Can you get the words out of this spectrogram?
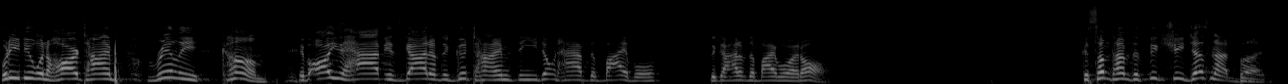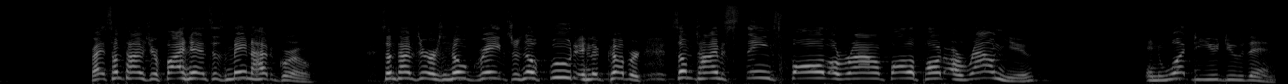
What do you do when hard times really come? If all you have is God of the good times, then you don't have the Bible, the God of the Bible at all. Because sometimes the fig tree does not bud, right? Sometimes your finances may not grow. Sometimes there's no grapes, there's no food in the cupboard. Sometimes things fall around, fall apart around you. And what do you do then?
